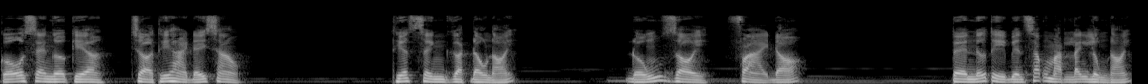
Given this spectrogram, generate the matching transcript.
Cỗ xe ngựa kia, Chở thi Hải đấy sao? Thiết sinh gật đầu nói, Đúng rồi, Phải đó. Tên nữ tỷ biến sắc mặt lạnh lùng nói,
